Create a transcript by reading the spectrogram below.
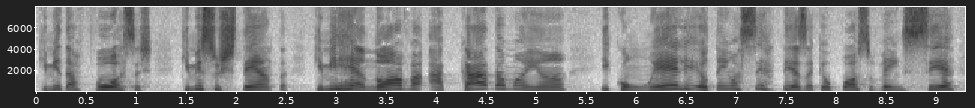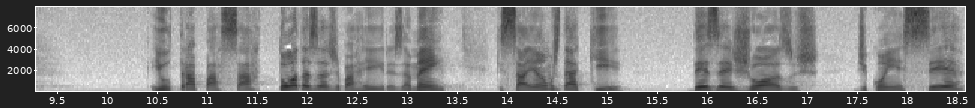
que me dá forças, que me sustenta, que me renova a cada manhã, e com Ele eu tenho a certeza que eu posso vencer e ultrapassar todas as barreiras, amém? Que saiamos daqui desejosos de conhecer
